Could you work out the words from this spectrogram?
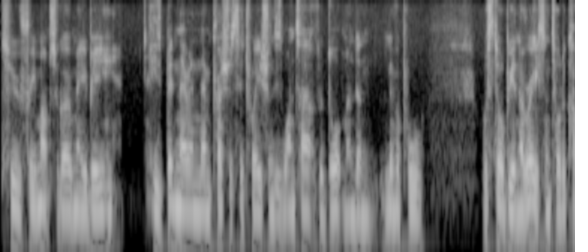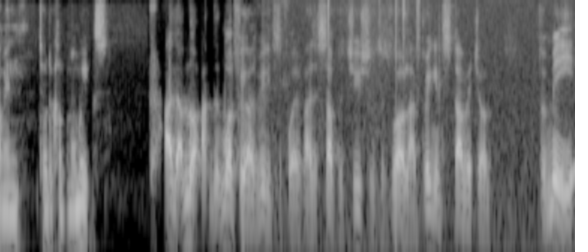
two, three months ago, maybe. He's been there in them pressure situations. He's won titles with Dortmund, and Liverpool will still be in the race until the coming until the coming weeks. I, am not. One thing I was really disappointed about is substitutions as well. Like bringing Sturridge on, for me,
